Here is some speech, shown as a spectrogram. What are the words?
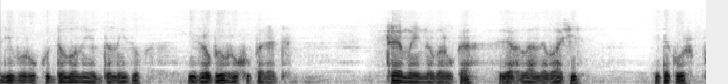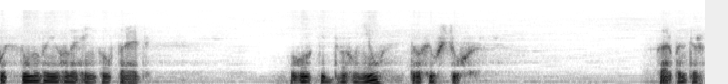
ліву руку долонею донизу і зробив рух уперед. Тремейнова рука лягла на важіль і також посунула його легенько вперед. Гуркіт двигунів трохи вщух. Карпентер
